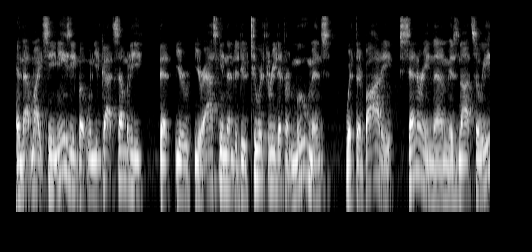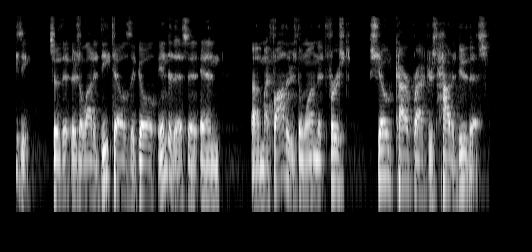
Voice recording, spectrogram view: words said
and that might seem easy but when you've got somebody that you're you're asking them to do two or three different movements with their body, centering them is not so easy. So th- there's a lot of details that go into this, and, and uh, my father's the one that first showed chiropractors how to do this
